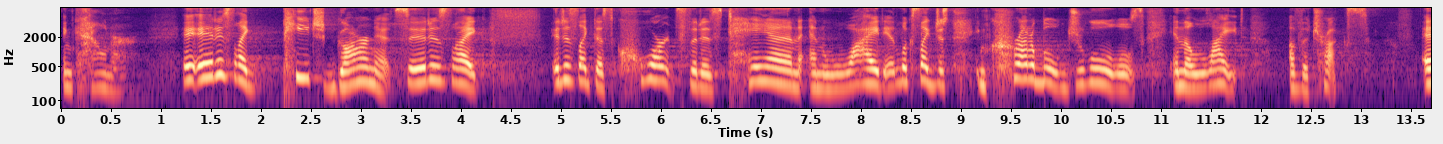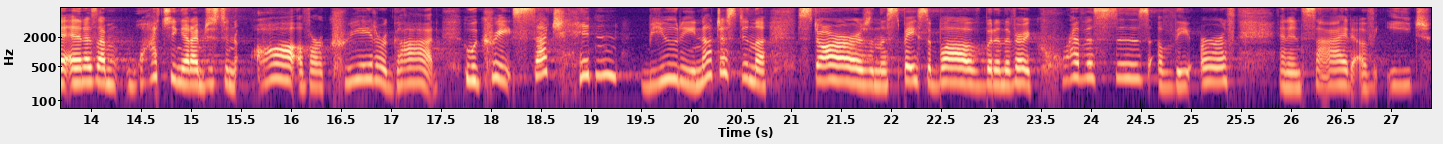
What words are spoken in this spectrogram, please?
encounter. it, it is like peach garnets. It is like it is like this quartz that is tan and white. It looks like just incredible jewels in the light of the trucks. And, and as I'm watching it, I'm just in awe of our Creator God who would create such hidden beauty, not just in the stars and the space above, but in the very crevices of the earth and inside of each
